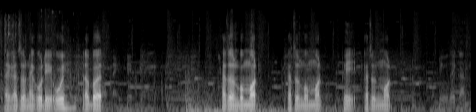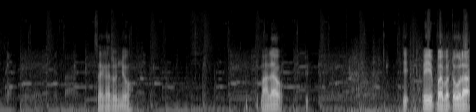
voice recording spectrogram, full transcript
ใส่กระสุนให้กูดิอุ้ยระเบิด กระสุนผมหมด กระสุนผมหมด พี่กระสุนหมด มันอยู่ด้วยกันสองตัวไม่ตายใส่กระสุนอยู่ มาแล้วพี่พี่เปิดประตูแล้ว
